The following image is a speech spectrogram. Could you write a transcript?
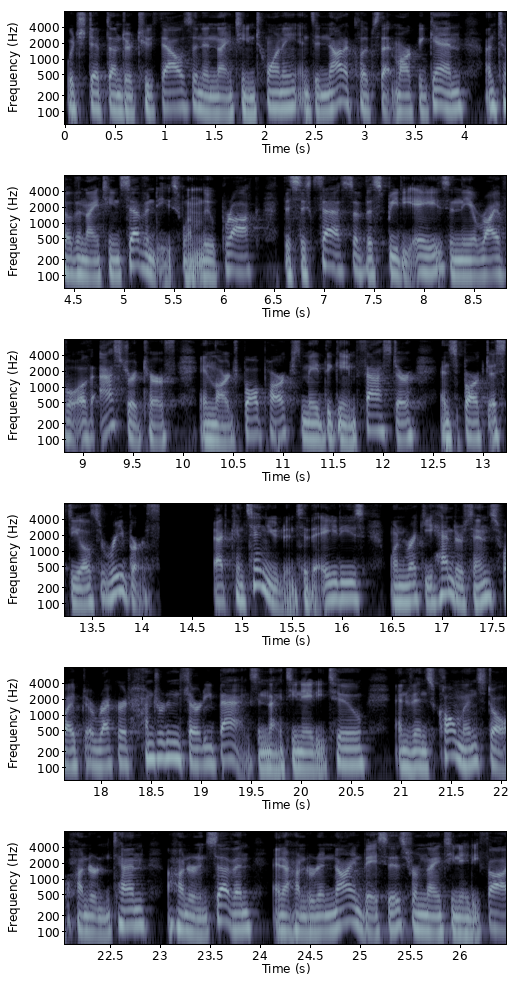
which dipped under 2000 in 1920 and did not eclipse that mark again until the 1970s when Lou Brock, the success of the Speedy A's and the arrival of AstroTurf in large ballparks made the game faster and sparked a steal's rebirth. That continued into the 80s when Rickey Henderson swiped a record 130 bags in 1982, and Vince Coleman stole 110, 107, and 109 bases from 1985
